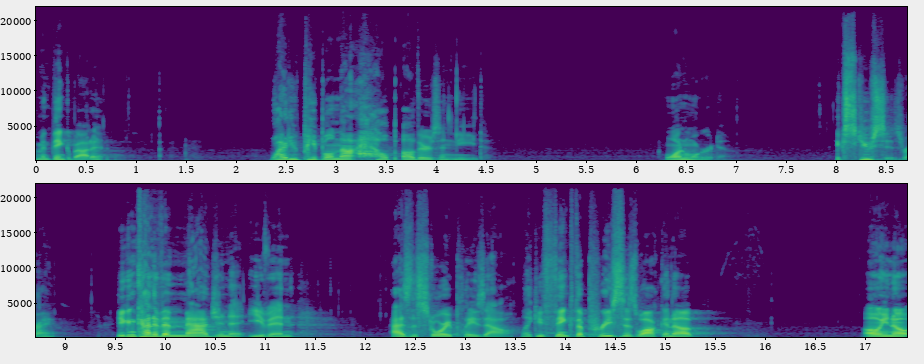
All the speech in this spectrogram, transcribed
I mean, think about it. Why do people not help others in need? One word excuses, right? You can kind of imagine it even as the story plays out. Like you think the priest is walking up. Oh, you know,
